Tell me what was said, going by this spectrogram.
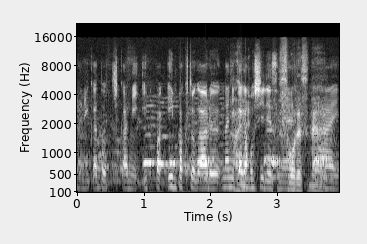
何かどっちかにインパインパクトがある何かが欲しいですね、はい、そうですね、はい、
